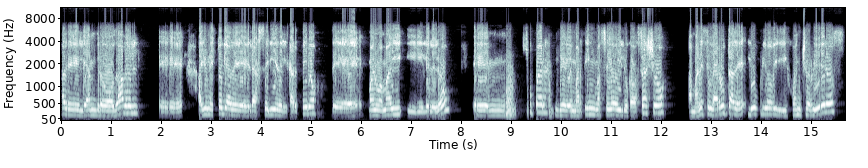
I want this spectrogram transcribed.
de Leandro Dabel, eh, hay una historia de la serie del cartero de Manu Amagui y Lele Low. Super de Martín Maceo y Luca Vasallo. Amanece en la ruta de Lubrio y Juancho Riveros.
